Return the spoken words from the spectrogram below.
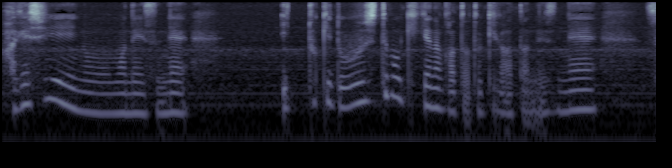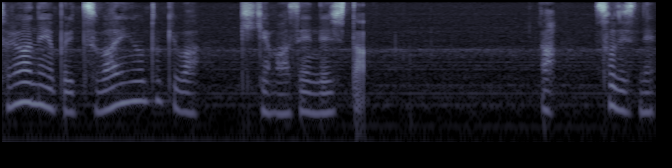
激しいのもですね一時どうしても聞けなかった時があったんですね。それはねやっぱりつわりの時は聞けませんでした。あそうですね。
